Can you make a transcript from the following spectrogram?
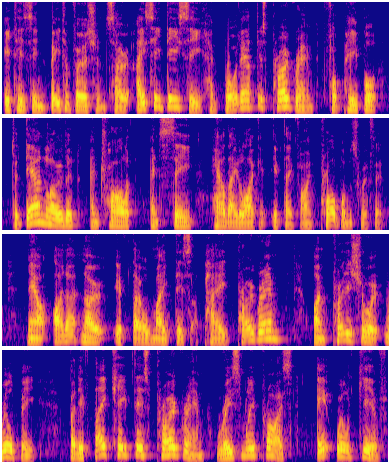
it is in beta version, so ACDSee have brought out this program for people to download it and trial it and see how they like it, if they find problems with it. Now, I don't know if they'll make this a paid program. I'm pretty sure it will be. But if they keep this program reasonably priced, it will give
